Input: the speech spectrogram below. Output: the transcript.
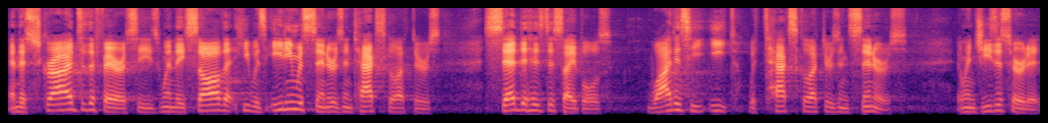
And the scribes of the Pharisees, when they saw that he was eating with sinners and tax collectors, said to his disciples, Why does he eat with tax collectors and sinners? And when Jesus heard it,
